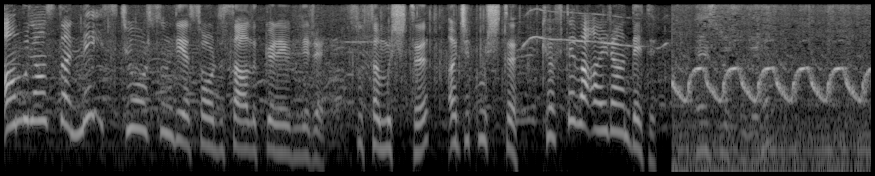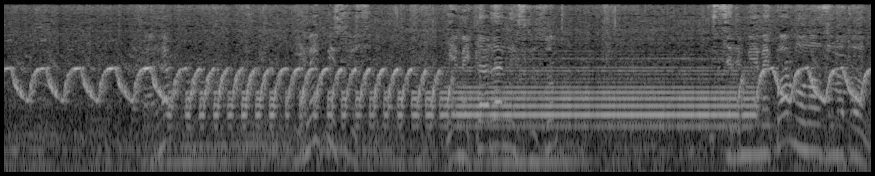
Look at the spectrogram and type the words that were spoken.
Ambulansta ne istiyorsun diye sordu sağlık görevlileri. Susamıştı, acıkmıştı. Köfte ve ayran dedi. Ne istiyorsun canım? Efendim? Yemek mi istiyorsun? Yemeklerden ne istiyorsun? İstediğin bir yemek var mı onu hazırlatalım.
